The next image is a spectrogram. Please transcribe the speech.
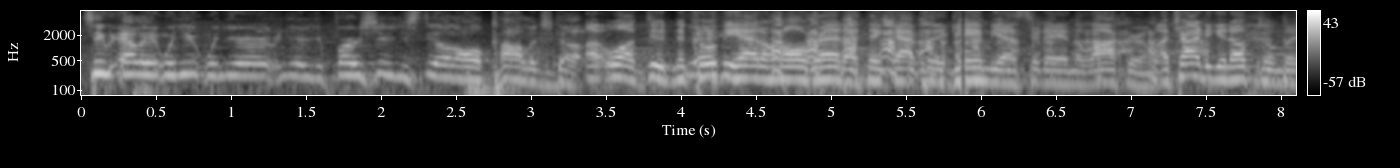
See, Eliot, when you when you're when you're your first year, you're still all colleged up. Uh, well, dude, Nakobe had on all red. I think after the game yesterday in the locker room. I tried to get up to him, but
